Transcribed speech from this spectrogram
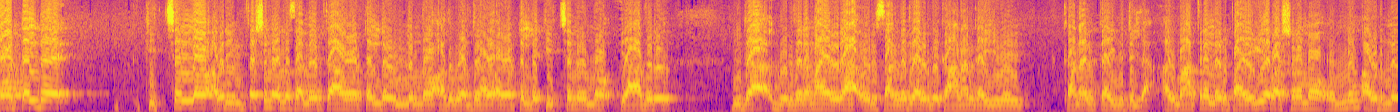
ഹോട്ടലിന്റെ കിച്ചണിലോ അവർ ഇൻഫെക്ഷൻ വന്ന സമയത്ത് ആ ഹോട്ടലിന്റെ ഉള്ളിൽ നിന്നോ അതുപോലെ തന്നെ ഹോട്ടലിന്റെ കിച്ചണിൽ നിന്നോ യാതൊരു വിധ ഗുരുതരമായ ഒരു ഒരു സംഗതി അവർക്ക് കാണാൻ കഴിയുകയും കാണാൻ കഴിഞ്ഞിട്ടില്ല. അത് മാത്രമല്ല ഒരു പഴകിയ ഭക്ഷണമോ ഒന്നും അവിടുന്ന്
